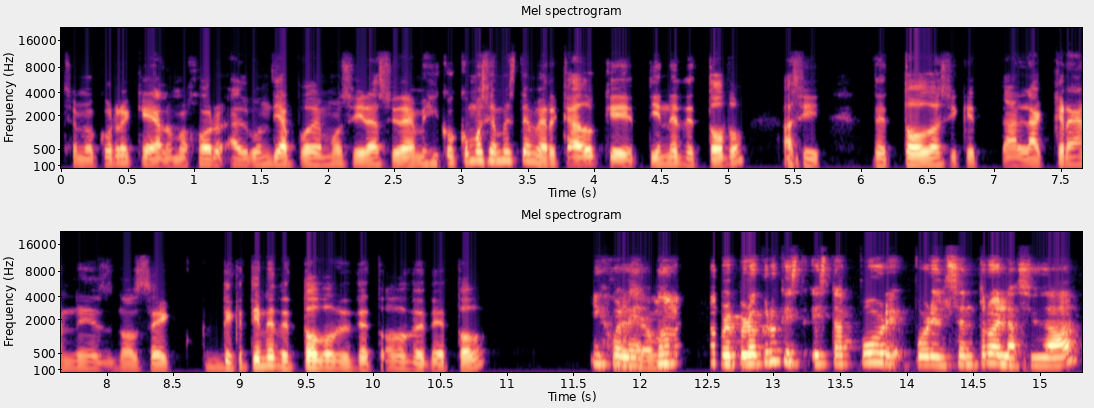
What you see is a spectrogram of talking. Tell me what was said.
se me ocurre que a lo mejor algún día podemos ir a Ciudad de México. ¿Cómo se llama este mercado que tiene de todo? Así, de todo, así que alacranes, no sé, de que tiene de todo, de, de todo, de, de todo. Híjole, no me pero creo que está por, por el centro de la ciudad.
